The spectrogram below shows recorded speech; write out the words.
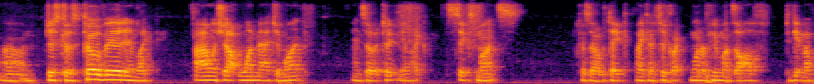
um, just because COVID and like I only shot one match a month, and so it took me like six months because I would take like I took like one or two months off to get my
